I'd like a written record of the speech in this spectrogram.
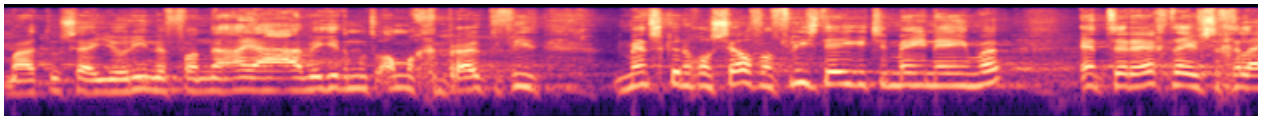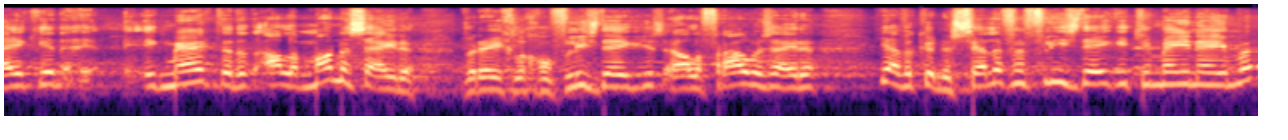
Maar toen zei Jorine van, nou ja, weet je, dan moeten allemaal gebruikte. Mensen kunnen gewoon zelf een vliesdekentje meenemen. En terecht heeft ze gelijk. Ik merkte dat alle mannen zeiden, we regelen gewoon vliesdekentjes. En alle vrouwen zeiden, ja, we kunnen zelf een vliesdekentje meenemen.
